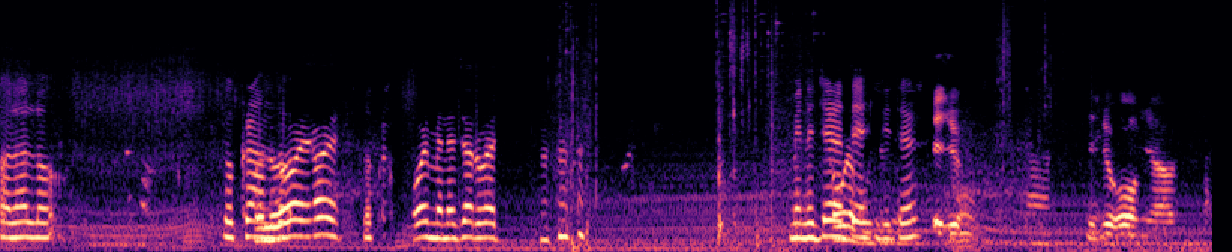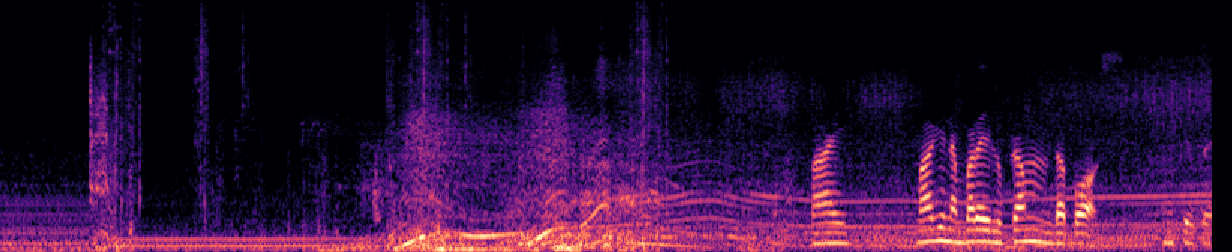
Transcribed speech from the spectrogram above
Hola, lo. Lo crando. Oy, oy. Oy, manager, oy. manager, até líder. Seju. Seju, om ya. Bye. Magi nambare Lukram the boss. उनके पे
